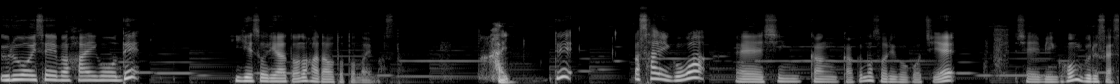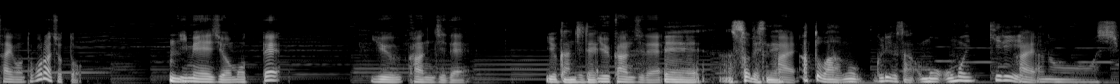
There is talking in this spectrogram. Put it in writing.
潤い成分配合で、髭剃り跡の肌を整えますと。はい。で、まあ、最後は、えー新感覚の剃り心地へ、シェービングホームブルースカイ最後のところはちょっと、うんイメージを持って、いう感じで、いう感じで。いう感じで。えーそうですね、はい。あとはもうグリーグさん、もう思いっきり、はい。あのー失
